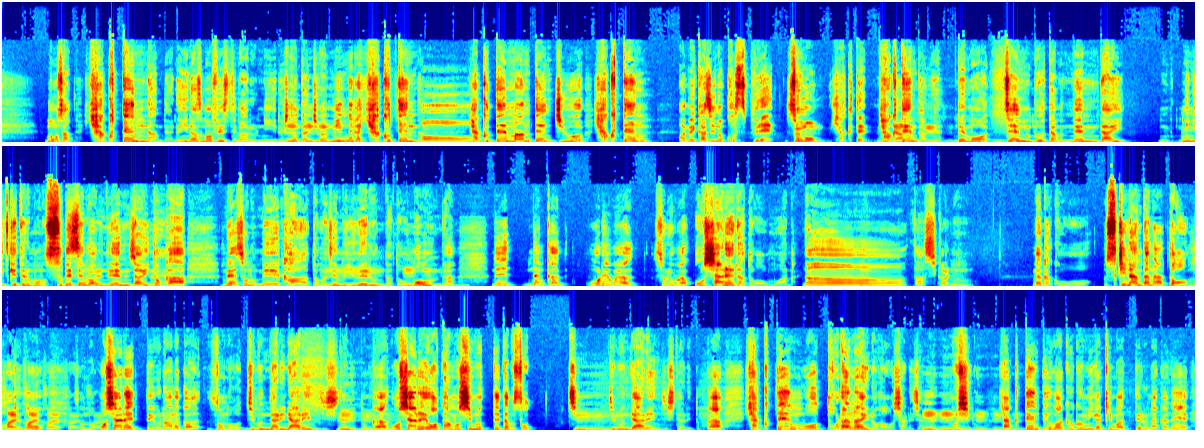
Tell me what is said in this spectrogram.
もうさ100点なんだよね。稲妻フェスティバルにいる人たちは。うんうんうんうん。みんなが100点なあのー。100点満点中100点。アメカジのコスプレ部門。100点。みんな。100点だね、うんうん。でもう全部多分年代身につけてるもの全ての年代とかね。そのメーカーとか全部言えるんだと思うんだ。うんうんうんでなんか俺はそれはおしゃれだとは思わない。あー、確かに、うん。なんかこう好きなんだなとは思うけどおしゃれっていうのはなんかその自分なりにアレンジしたりとか、うんうんうん。おしゃれを楽しむって多分そっち、自分でアレンジしたりとか100点を取らないのがおしゃれじゃない、むしろ。100点っていう枠組みが決まってる中で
